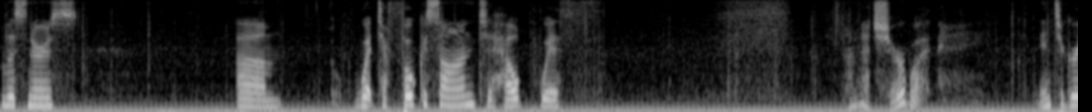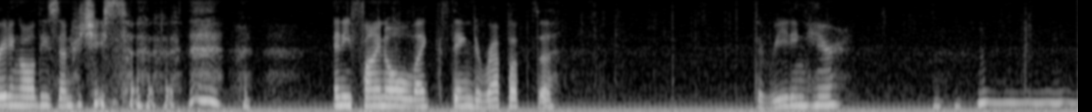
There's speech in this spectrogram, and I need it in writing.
listeners, um, what to focus on to help with, I'm not sure what, integrating all these energies? Any final like thing to wrap up the the reading here? Mm-hmm.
